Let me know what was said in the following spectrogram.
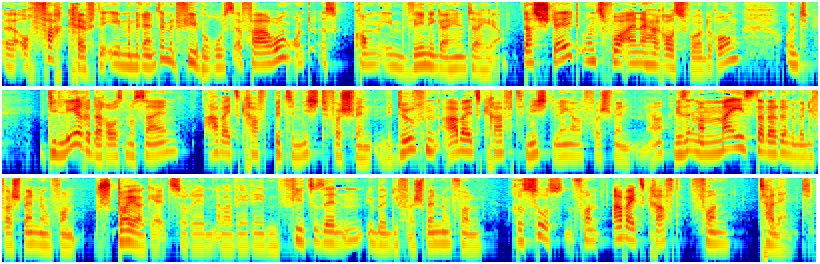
äh, auch Fachkräfte eben in Rente mit viel Berufserfahrung und es kommen eben weniger hinterher. Das stellt uns vor eine Herausforderung und die Lehre daraus muss sein, Arbeitskraft bitte nicht verschwenden. Wir dürfen Arbeitskraft nicht länger verschwenden. Ja? Wir sind immer Meister darin, über die Verschwendung von Steuergeld zu reden, aber wir reden viel zu selten über die Verschwendung von Ressourcen, von Arbeitskraft, von Talent.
